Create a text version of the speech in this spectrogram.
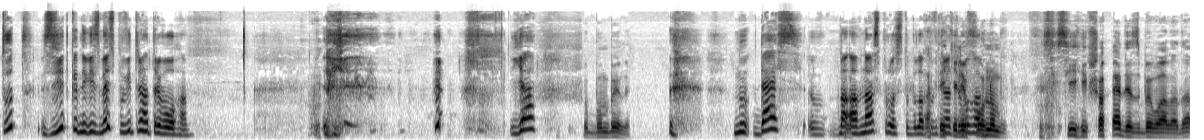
Тут звідки не візьметься повітряна тривога. Я Щоб бомбили. Ну, десь, а в нас просто була А ти повітряна тривога. телефоном всі шахеди збивала, да?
